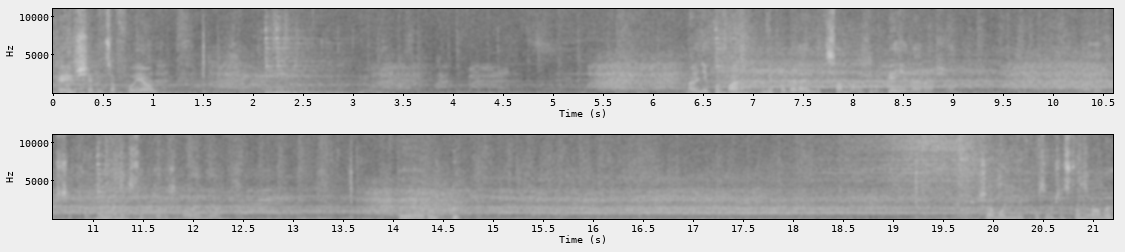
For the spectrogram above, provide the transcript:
Okej, już się wycofują. Ale nie, popa- nie popadajmy w samo zgubienie na razie. To jest jeszcze trochę jednostek do rozwalenia. Yy, róg. Czemu oni nie wchodzą przez tą bramę?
